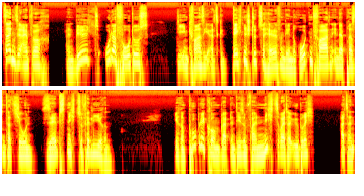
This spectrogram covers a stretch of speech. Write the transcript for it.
Zeigen Sie einfach ein Bild oder Fotos, die Ihnen quasi als Gedächtnisstütze helfen, den roten Faden in der Präsentation selbst nicht zu verlieren. Ihrem Publikum bleibt in diesem Fall nichts weiter übrig, als an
